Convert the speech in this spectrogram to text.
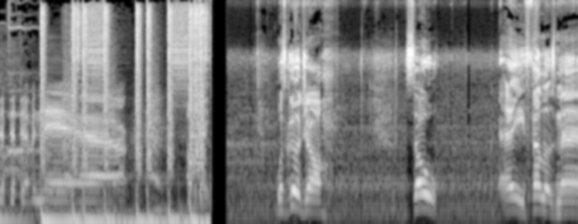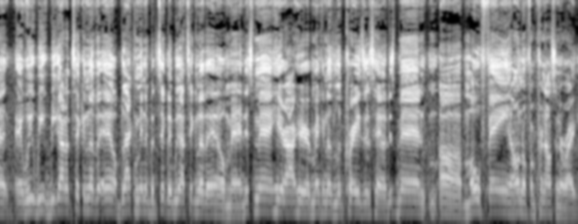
De- de- Debonair. Okay. What's good, y'all? So, hey, fellas, man, hey, we, we we gotta take another L. Black men in particular, we gotta take another L, man. This man here out here making us look crazy as hell. This man, uh, Mo Fayne, I don't know if I'm pronouncing it right.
